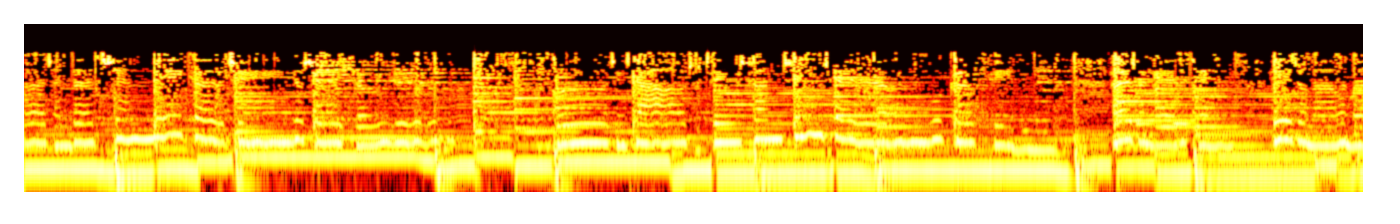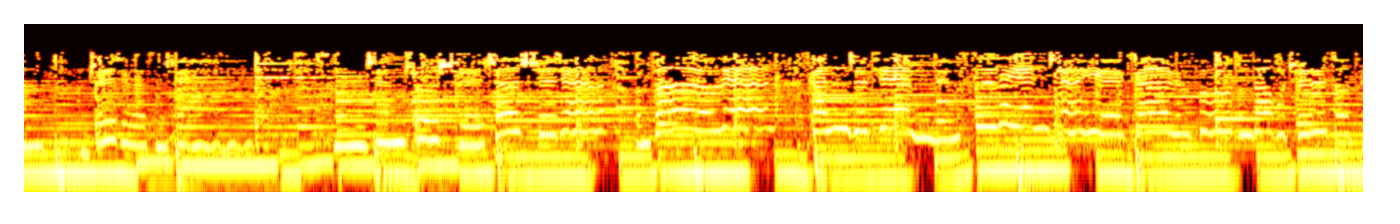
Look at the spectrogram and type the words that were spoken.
车站的前一刻竟有些犹豫，不禁笑出，经常亲切仍无可避免。爱着夜的天依旧那么暖，风吹起了从前。从前初识这世间，万般流连，看着天边似在眼前，也甘愿赴汤蹈火去走它。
